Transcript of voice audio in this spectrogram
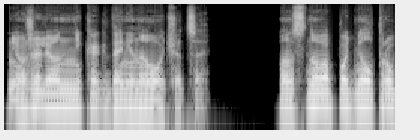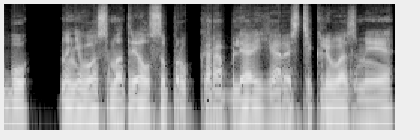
Неужели он никогда не научится? Он снова поднял трубу. На него смотрел супруг корабля, ярости клюва змея.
